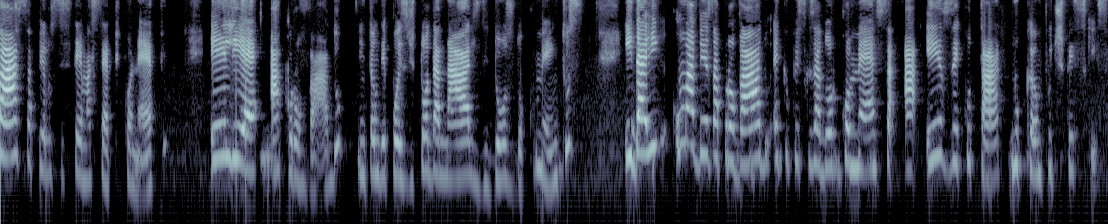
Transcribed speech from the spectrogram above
passa pelo sistema CEP-CONEP, ele é aprovado, então, depois de toda análise dos documentos, e daí, uma vez aprovado, é que o pesquisador começa a executar no campo de pesquisa.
